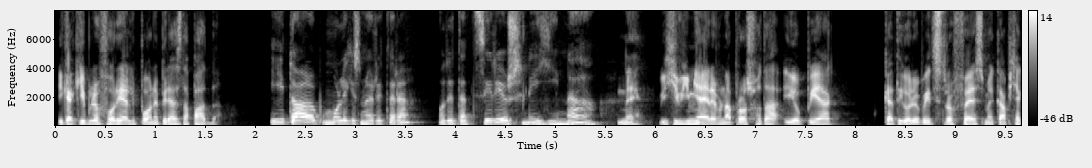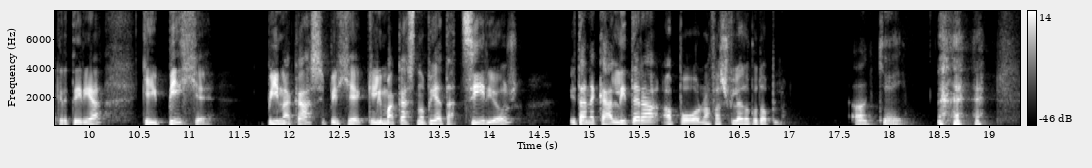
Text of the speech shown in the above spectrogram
Η κακή πληροφορία λοιπόν επηρεάζει τα πάντα. Ή το άλλο που μου έλεγες νωρίτερα, ότι τα τσίριος είναι υγιεινά. Ναι, είχε βγει μια έρευνα πρόσφατα η οποία κατηγοριοποιεί τις τροφές με κάποια κριτήρια και υπήρχε πίνακας, υπήρχε κλίμακας στην οποία τα Cheerios ήταν καλύτερα από να φας φιλέτο κοτόπουλο. Οκ.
